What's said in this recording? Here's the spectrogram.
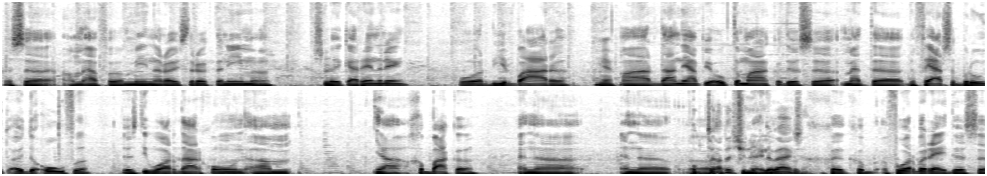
Dus eh, om even mee naar huis terug te nemen. Dat is een leuke herinnering voor dierbaren. Ja. Maar dan heb je ook te maken dus, eh, met eh, de verse brood uit de oven. Dus die worden daar gewoon ehm, ja, gebakken. En, eh, en, eh, Op traditionele wijze. ge- ge- voorbereid. Dus eh,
